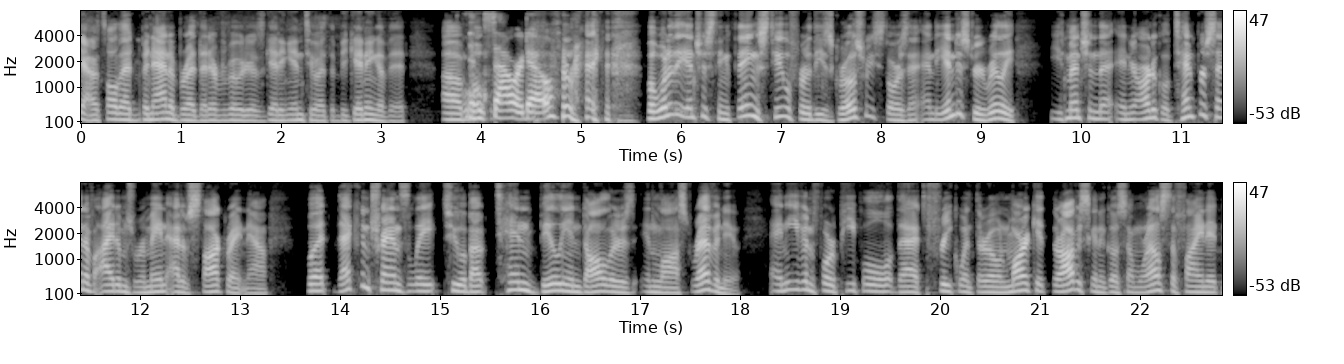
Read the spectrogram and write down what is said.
Yeah, it's all that banana bread that everybody was getting into at the beginning of it. Um, and but, sourdough. right. But one of the interesting things, too, for these grocery stores and, and the industry really, you mentioned that in your article, 10% of items remain out of stock right now, but that can translate to about $10 billion in lost revenue. And even for people that frequent their own market, they're obviously going to go somewhere else to find it.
